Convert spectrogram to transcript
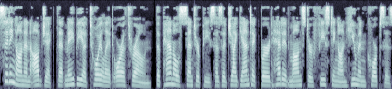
Sitting on an object that may be a toilet or a throne, the panel's centerpiece is a gigantic bird-headed monster feasting on human corpses,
